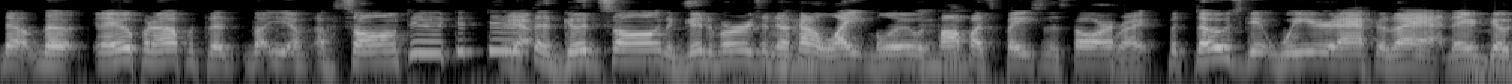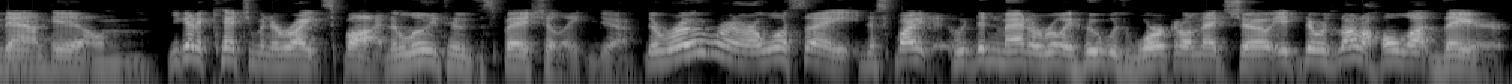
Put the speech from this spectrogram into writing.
the the they open up with the, the a, song, doo, doo, doo, Yeah. the good song, the good version. They're Mhm. kind of light blue with Mhm. Popeye's face and the star. Right. But those get weird after that. They go Mhm. downhill. Mm. You got to catch them in the right spot. The Looney Tunes especially. Yeah. The Roadrunner, I will say, despite it didn't matter really who was working on that show, it, there was not a whole lot there.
